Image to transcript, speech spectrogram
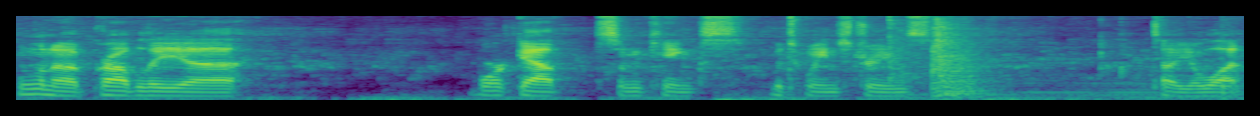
I'm gonna probably uh, work out some kinks between streams. Tell you what.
